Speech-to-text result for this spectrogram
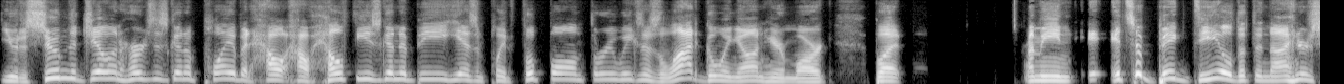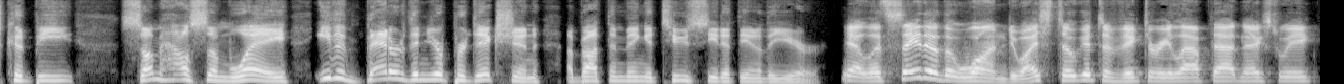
you'd assume that Jalen Hurts is going to play, but how how healthy he's going to be? He hasn't played football in three weeks. There's a lot going on here, Mark. But I mean, it, it's a big deal that the Niners could be somehow, some way, even better than your prediction about them being a two seed at the end of the year. Yeah, let's say they're the one. Do I still get to victory lap that next week?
